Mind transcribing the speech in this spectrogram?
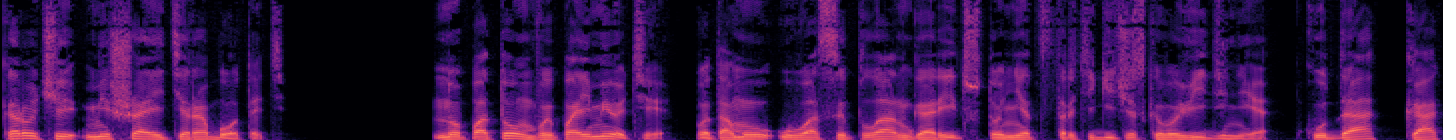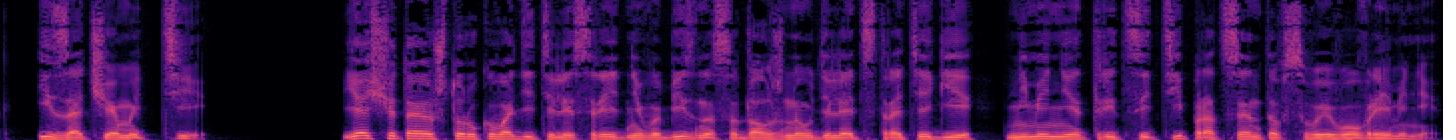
короче, мешаете работать. Но потом вы поймете, потому у вас и план горит, что нет стратегического видения, куда, как и зачем идти. Я считаю, что руководители среднего бизнеса должны уделять стратегии не менее 30% своего времени.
